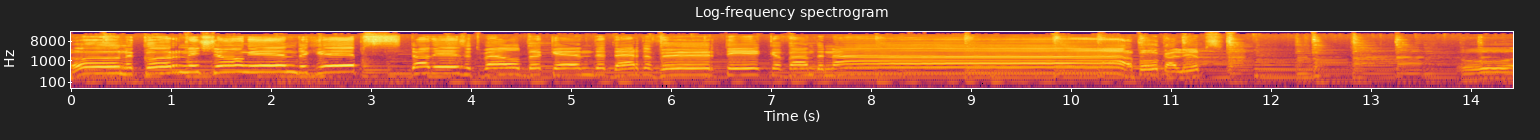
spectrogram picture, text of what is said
Oh, een cornichon in de gips. Dat is het welbekende derde voorteken van de apocalyps. Oh,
